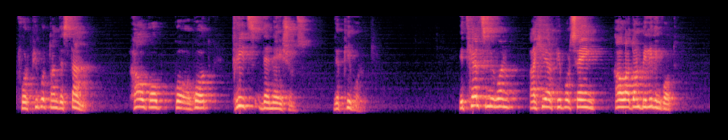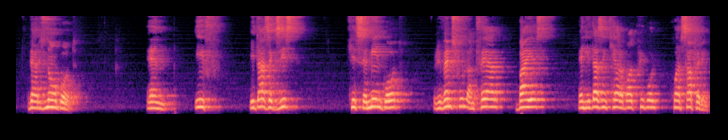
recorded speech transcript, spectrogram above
for people to understand how God, God treats the nations, the people. It hurts me when I hear people saying, Oh, I don't believe in God. There is no God. And if He does exist, He's a mean God revengeful, unfair, biased, and he doesn't care about people who are suffering.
